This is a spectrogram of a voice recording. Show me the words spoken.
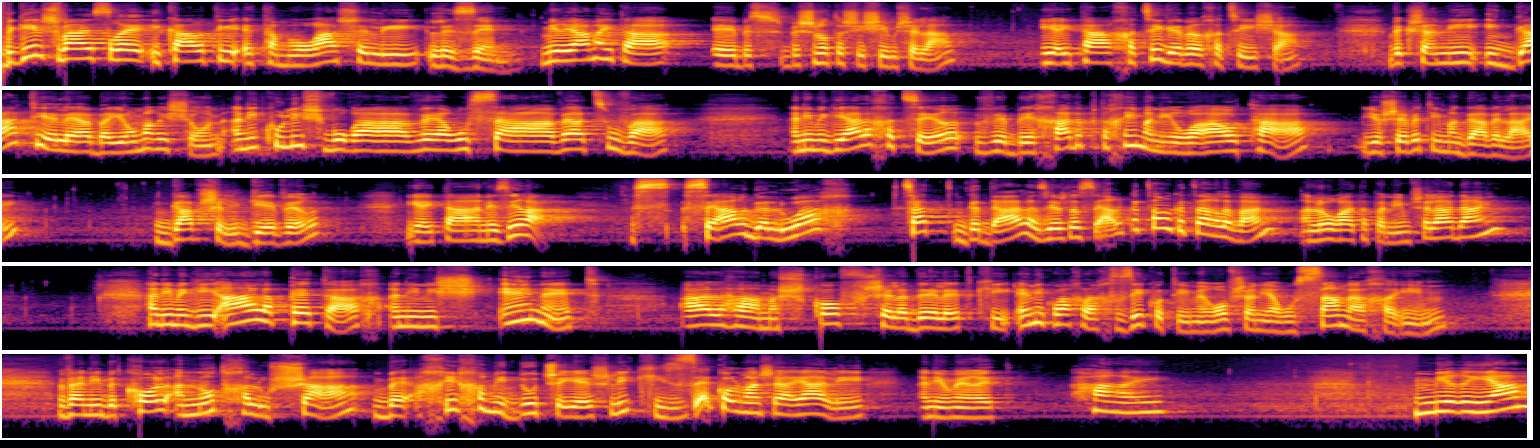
בגיל 17 הכרתי את המורה שלי לזן. מרים הייתה אה, בשנות ה-60 שלה, היא הייתה חצי גבר, חצי אישה, וכשאני הגעתי אליה ביום הראשון, אני כולי שבורה וארוסה ועצובה. אני מגיעה לחצר, ובאחד הפתחים אני רואה אותה יושבת עם הגב אליי, גב של גבר, היא הייתה נזירה. שיער גלוח, קצת גדל, אז יש לה שיער קצר קצר לבן, אני לא רואה את הפנים שלה עדיין. אני מגיעה לפתח, אני נשענת על המשקוף של הדלת, כי אין לי כוח להחזיק אותי מרוב שאני ארוסה מהחיים, ואני בקול ענות חלושה, בהכי חמידות שיש לי, כי זה כל מה שהיה לי, אני אומרת, היי. מרים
